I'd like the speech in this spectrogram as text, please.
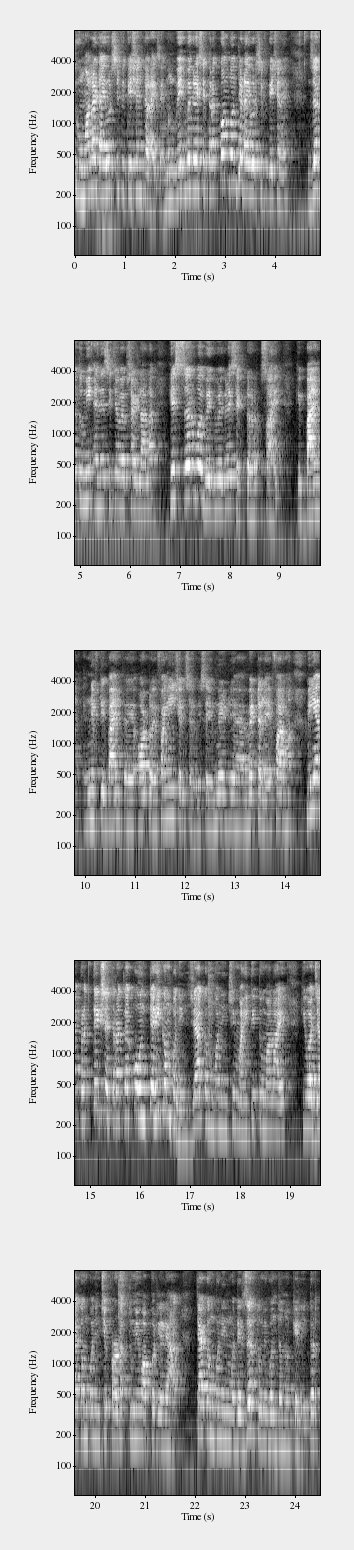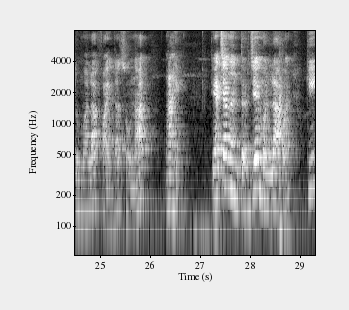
तुम्हाला डायव्हर्सिफिकेशन करायचंय मग वेगवेगळ्या क्षेत्रात कोणकोणते डायव्हर्सिफिकेशन आहेत? जर तुम्ही एन एस सीच्या वेबसाईटला आला हे सर्व वेगवेगळे सेक्टर्स आहेत. की बँक निफ्टी बँक आहे ऑटो आहे फायनान्शियल सर्व्हिस आहे मेड मेटल आहे फार्मा मी या प्रत्येक क्षेत्रातल्या कोणत्याही कंपनी ज्या कंपनींची माहिती तुम्हाला आहे किंवा ज्या कंपनीचे प्रॉडक्ट तुम्ही वापरलेले आहात त्या कंपनीमध्ये जर तुम्ही गुंतवणूक केली तर तुम्हाला फायदाच होणार आहे. याच्यानंतर जे म्हणलं आपण की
